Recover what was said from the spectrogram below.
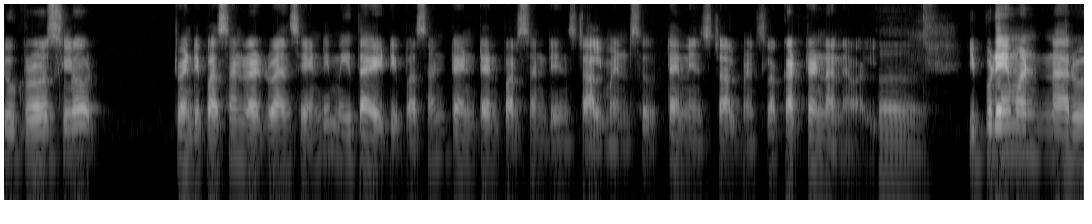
టూ క్రోర్స్లో ట్వంటీ పర్సెంట్ అడ్వాన్స్ చేయండి మిగతా eighty percent ten ten percent instalments ten ఇన్స్టాల్మెంట్స్లో కట్టండి అనేవాళ్ళు. ఇప్పుడు ఏమంటున్నారు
